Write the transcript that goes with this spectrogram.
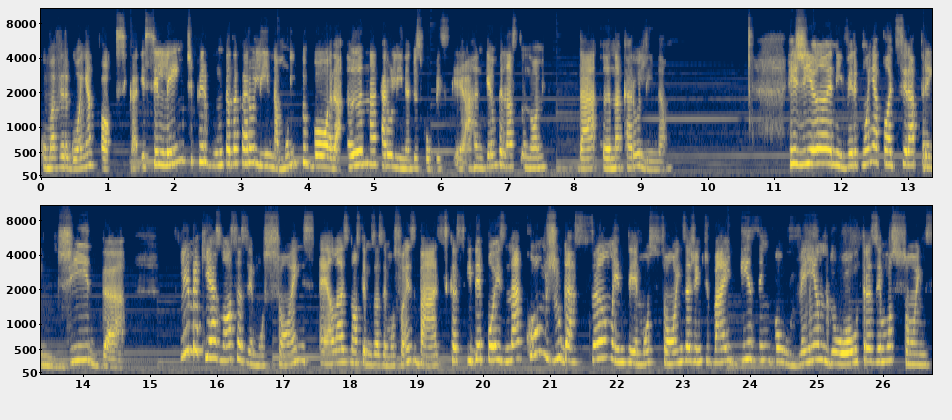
uma vergonha tóxica. Excelente pergunta da Carolina, muito boa, da Ana Carolina, desculpa, arranquei um pedaço do nome da Ana Carolina. Regiane, vergonha pode ser aprendida. Lembra que as nossas emoções, elas, nós temos as emoções básicas e depois na conjugação entre emoções a gente vai desenvolvendo outras emoções.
